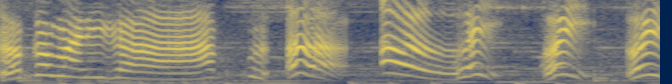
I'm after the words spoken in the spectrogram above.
แล้วก็มาดีครับเออเออเฮ้ยเฮ้ยเฮ้ย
